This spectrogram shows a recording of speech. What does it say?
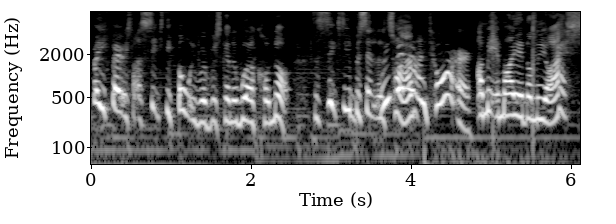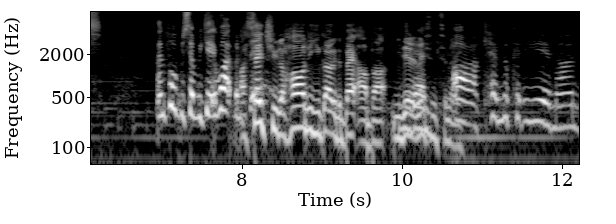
to be fair, it's like 60 40 whether it's going to work or not. So 60% of the We've been time, on tour. I'm hitting my head on the ice. And 40% we get it right. But I said to you, the harder you go, the better, but you didn't did. listen to me. Oh, Kem, look at the year, man.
